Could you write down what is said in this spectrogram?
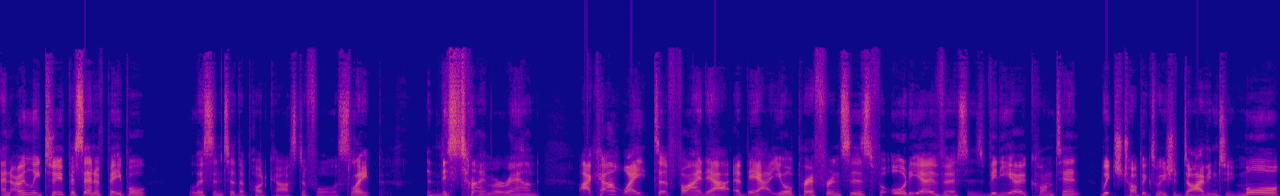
and only 2% of people listen to the podcast to fall asleep. And this time around, I can't wait to find out about your preferences for audio versus video content, which topics we should dive into more,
